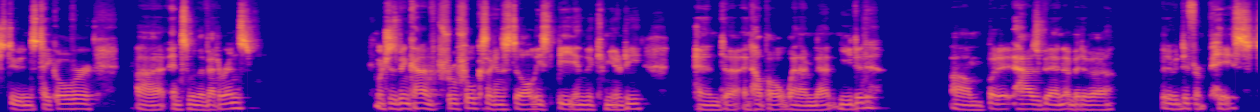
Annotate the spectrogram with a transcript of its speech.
students take over uh, and some of the veterans, which has been kind of fruitful because I can still at least be in the community and uh, and help out when I'm net needed. Um, but it has been a bit of a bit of a different pace.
